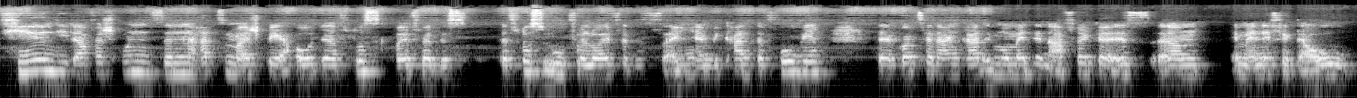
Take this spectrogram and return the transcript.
Tieren, die da verschwunden sind, hat zum Beispiel auch der Flussläufer, das, der Flussuferläufer, das ist eigentlich ein bekannter Vogel, der Gott sei Dank gerade im Moment in Afrika ist, ähm, im Endeffekt auch,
